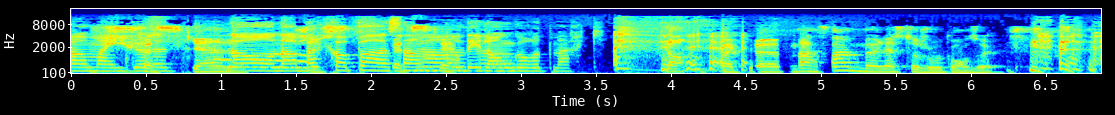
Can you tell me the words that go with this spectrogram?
Oh my God. fatigant. Non, on n'embarquera pas ensemble pour des longues routes, Marc. Non, fait que, euh, ma femme me laisse toujours conduire.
